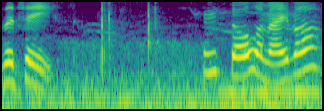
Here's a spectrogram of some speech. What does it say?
the teeth? Who stole them, Ava?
